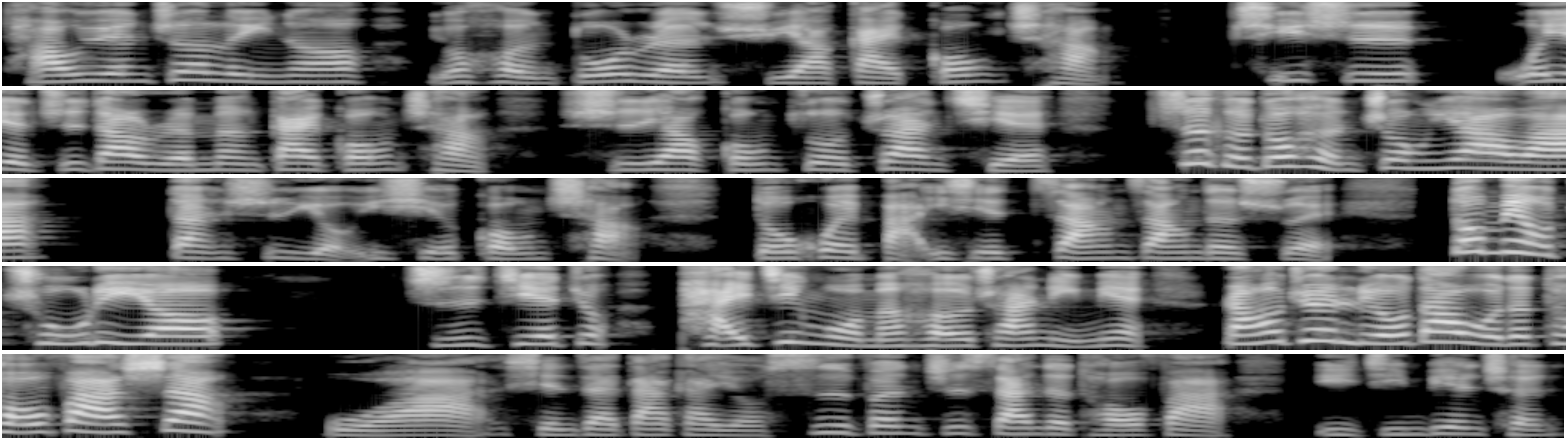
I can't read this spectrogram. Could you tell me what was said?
桃园这里呢，有很多人需要盖工厂。其实我也知道，人们盖工厂是要工作赚钱，这个都很重要啊。但是有一些工厂都会把一些脏脏的水都没有处理哦，直接就排进我们河川里面，然后就流到我的头发上。我啊，现在大概有四分之三的头发已经变成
